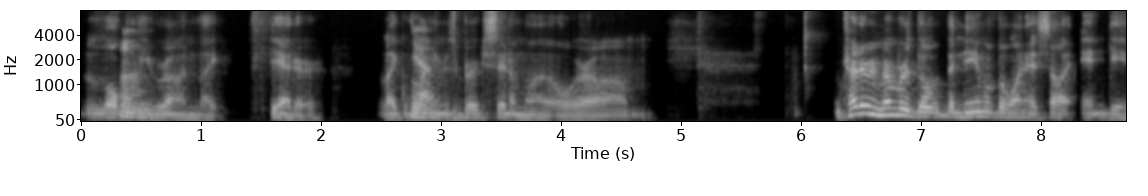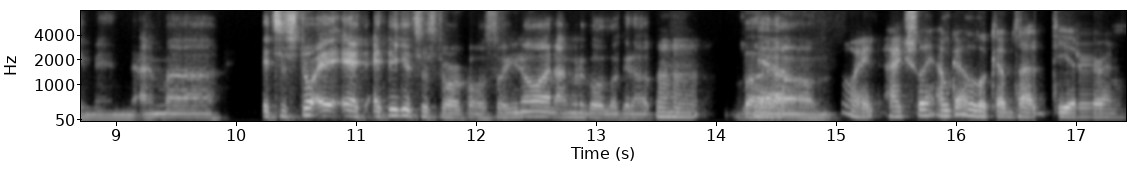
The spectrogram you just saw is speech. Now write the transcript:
locally Mm. run like theater, like Yeah. Williamsburg Cinema or um I'm trying to remember the the name of the one I saw Endgame in. I'm uh it's a story. I, I think it's historical. So you know what? I'm gonna go look it up. Mhm. But Yeah. um Wait, actually, I'm gonna look up that theater in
